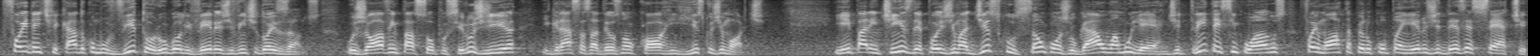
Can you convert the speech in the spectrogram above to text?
foi identificado como Vitor Hugo Oliveiras, de 22 anos. O jovem passou por cirurgia e, graças a Deus, não corre riscos de morte. E em Parintins, depois de uma discussão conjugal, uma mulher de 35 anos foi morta pelo companheiro de 17.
